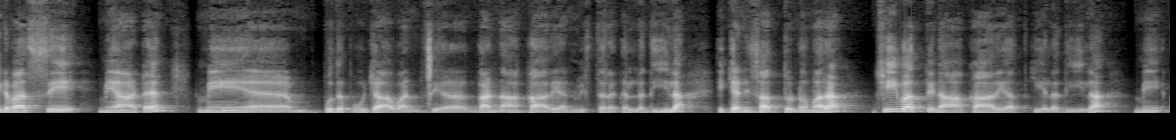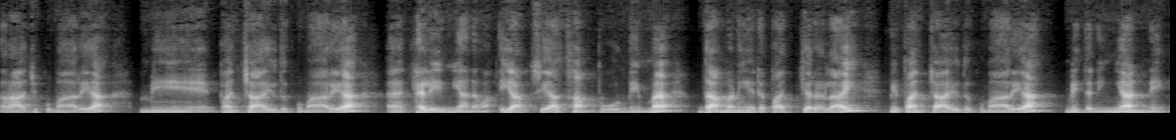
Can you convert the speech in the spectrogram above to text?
ඊට පස්සේ මෙයාට මේ පුද පූජාවන් ගන්න ආකාරයන් විස්තර කරලා දීලා ඒ කියන්නේ සත්තු නොමර ජීවත් වෙන ආකාරයත් කියලා දීලා මේ රාජකුමාරයා මේ පංචායුධ කුමාරයා කැලින් යනවා. යක්ෂයා සම්පූර්ණයෙන්ම දමණියට පත් කරලයි මේ පංචායුධ කුමාරයා මෙතනින් යන්නේ.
